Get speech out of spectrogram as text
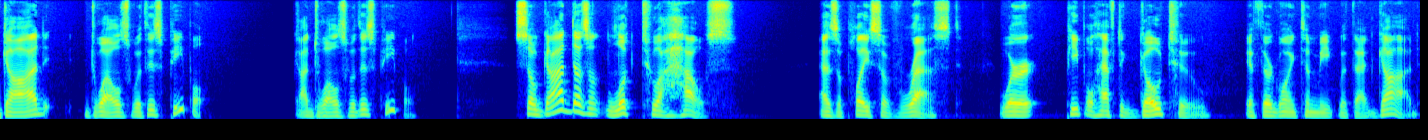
God dwells with his people. God dwells with his people. So God doesn't look to a house as a place of rest where people have to go to if they're going to meet with that God.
